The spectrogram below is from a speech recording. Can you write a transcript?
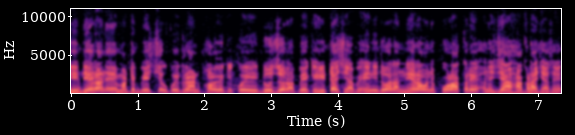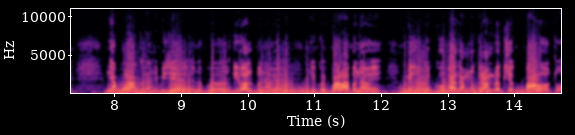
એ નેરાને માટે સ્પેશિયલ કોઈ ગ્રાન્ટ ફાળવે કે કોઈ ડોઝર આપે કે હિટાચી આપે, એની દ્વારા નેરાઓને પોળા કરે અને જ્યાં હાંકડા થયા છે, ત્યાં પોળા કરે. અને બીજે એને દિવાલ બનાવે કે કોઈ પાળા બનાવે. બીજું કે ગોબા ગામનો ગ્રામ રક્ષક પાળો હતો.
